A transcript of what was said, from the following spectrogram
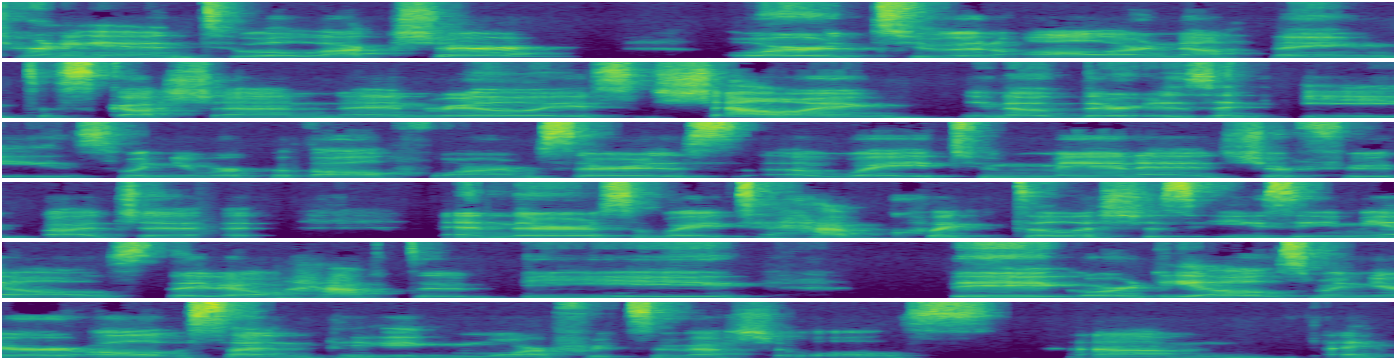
turning it into a lecture or to an all or nothing discussion and really showing you know there is an ease when you work with all forms. There is a way to manage your food budget and there's a way to have quick delicious easy meals. They don't have to be big ordeals when you're all of a sudden thinking more fruits and vegetables. Um, I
